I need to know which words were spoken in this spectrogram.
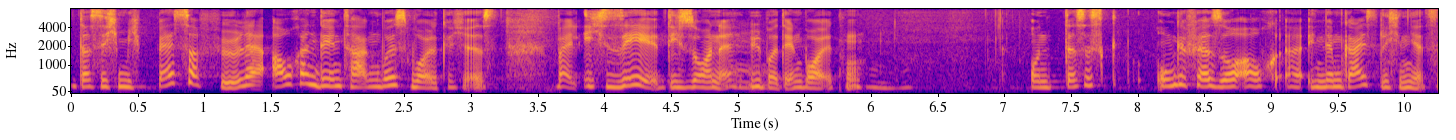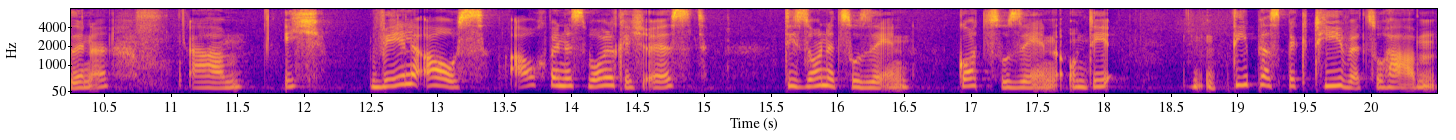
dass ich mich besser fühle, auch an den Tagen, wo es wolkig ist, weil ich sehe die Sonne mhm. über den Wolken. Mhm. Und das ist ungefähr so auch äh, in dem geistlichen jetzt Sinne. Ähm, ich wähle aus, auch wenn es wolkig ist, die Sonne zu sehen, Gott zu sehen und die, die Perspektive zu haben.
